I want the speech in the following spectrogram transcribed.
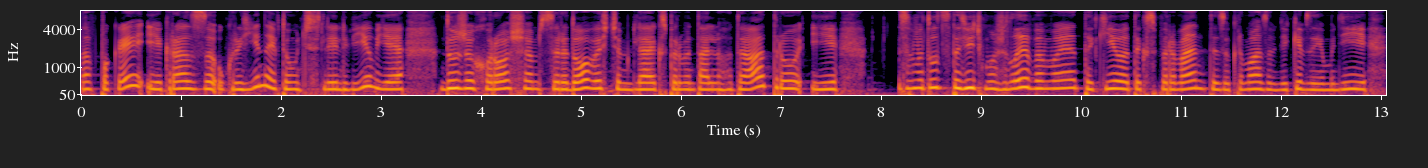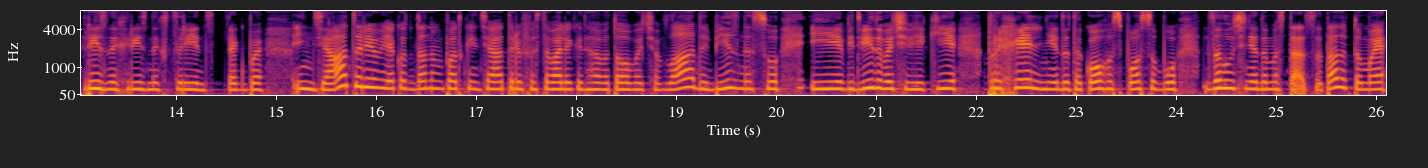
навпаки, і якраз Україна, і в тому числі Львів, є дуже хорошим середовищем для експериментального театру і саме тут стають можливими такі от експерименти, зокрема завдяки взаємодії різних різних сторін, якби ініціаторів, як от в даному випадку ініціаторів фестивалю Кітгаватовича, влади, бізнесу і відвідувачів, які прихильні до такого способу залучення до мистецтва. Та тобто, ми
